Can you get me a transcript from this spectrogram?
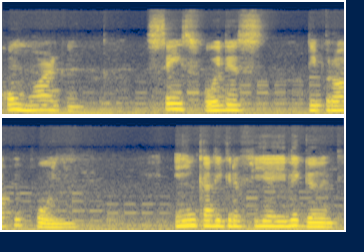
com Morgan seis folhas de próprio punho, em caligrafia elegante,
